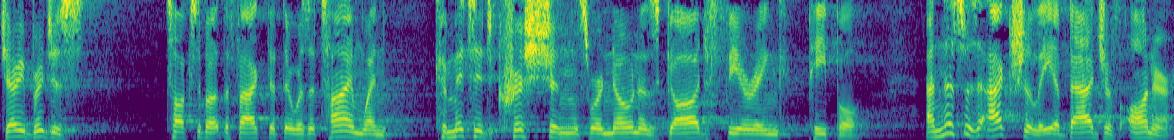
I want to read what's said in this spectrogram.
Jerry Bridges talks about the fact that there was a time when committed Christians were known as God fearing people. And this was actually a badge of honor.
